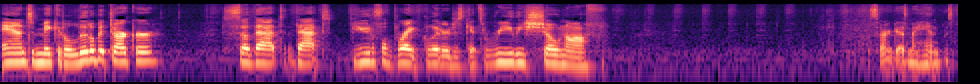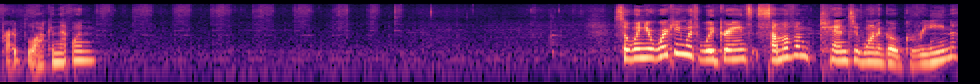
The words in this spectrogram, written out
and to make it a little bit darker so that that beautiful bright glitter just gets really shown off. Sorry guys, my hand was probably blocking that one. So when you're working with wood grains, some of them tend to want to go green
